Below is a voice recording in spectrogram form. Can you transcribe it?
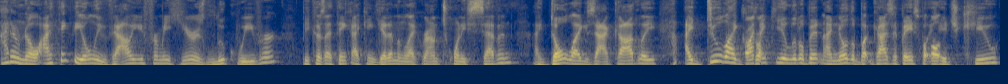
I don't know. I think the only value for me here is Luke Weaver because I think I can get him in like round 27. I don't like Zack Godley. I do like Greinke a little bit, and I know the guys at Baseball HQ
